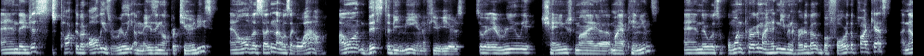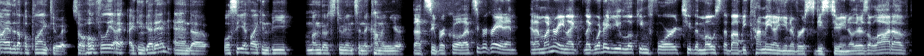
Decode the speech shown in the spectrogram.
and they just talked about all these really amazing opportunities. And all of a sudden, I was like, "Wow, I want this to be me in a few years." So it really changed my uh, my opinions. And there was one program I hadn't even heard about before the podcast, and now I ended up applying to it. So hopefully, I, I can get in, and uh, we'll see if I can be among those students in the coming year. That's super cool. That's super great. And and I'm wondering like like what are you looking forward to the most about becoming a university student? You know, there's a lot of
